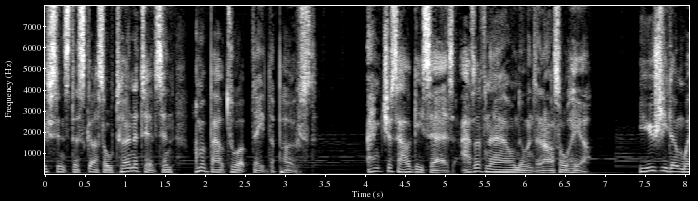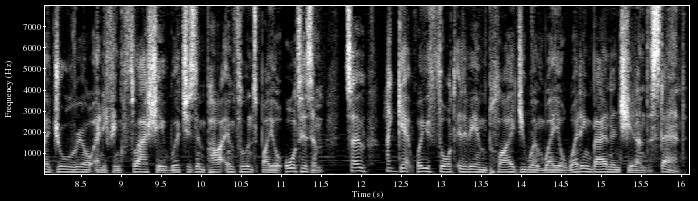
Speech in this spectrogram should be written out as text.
We've since discussed alternatives and I'm about to update the post. Anxious Algae says, as of now, no one's an asshole here. You usually don't wear jewelry or anything flashy, which is in part influenced by your autism, so I get why you thought it'd be implied you won't wear your wedding band and she'd understand.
